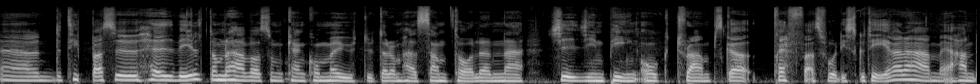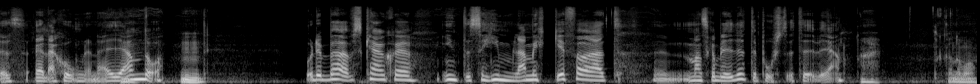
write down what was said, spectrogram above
Eh, det tippas ju hej vilt om det här vad som kan komma ut av de här samtalen när Xi Jinping och Trump ska träffas för att diskutera det här med handelsrelationerna igen då. Mm. Och det behövs kanske inte så himla mycket för att eh, man ska bli lite positiv igen. Nej, så kan det vara.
